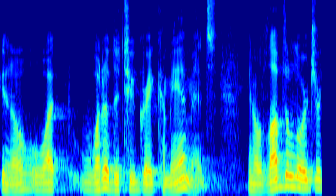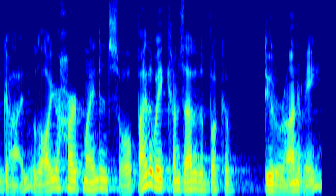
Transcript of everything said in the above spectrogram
you know, what, what are the two great commandments? You know, love the Lord your God with all your heart, mind, and soul. By the way, it comes out of the book of Deuteronomy.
